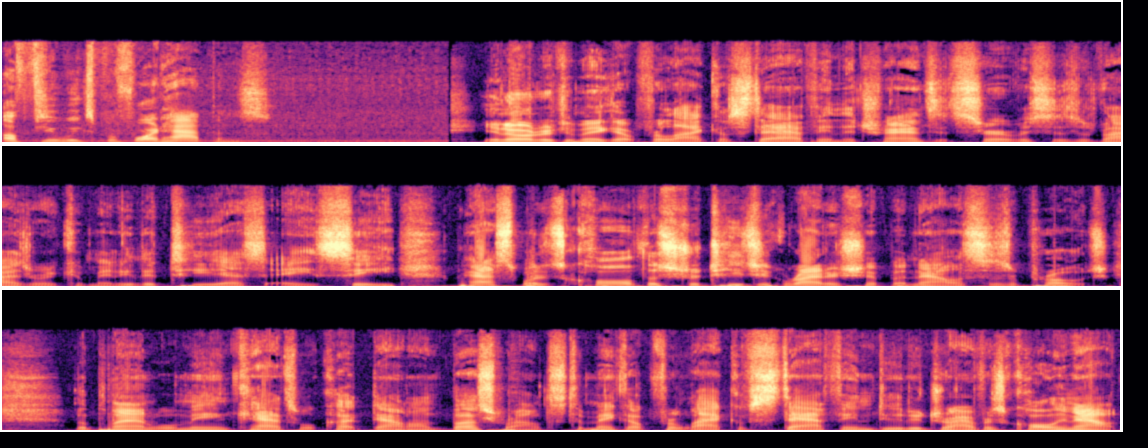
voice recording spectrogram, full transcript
a few weeks before it happens. In order to make up for lack of staffing, the Transit Services Advisory Committee, the TSAC, passed what is called the Strategic Ridership Analysis Approach. The plan will mean CATS will cut down on bus routes to make up for lack of staffing due to drivers calling out,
